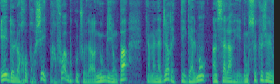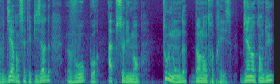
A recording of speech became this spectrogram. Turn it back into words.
et de leur reprocher parfois beaucoup de choses. Alors, n'oublions pas qu'un manager est également un salarié. Donc, ce que je vais vous dire dans cet épisode vaut pour absolument tout le monde dans l'entreprise. Bien entendu,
